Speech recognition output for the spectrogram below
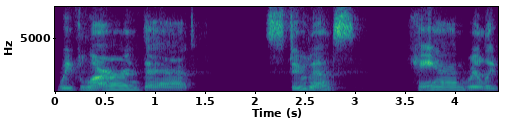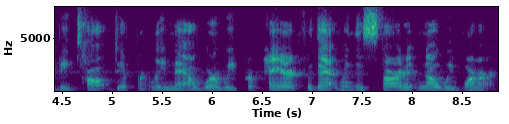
we've learned that students can really be taught differently. Now, were we prepared for that when this started? No, we weren't.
